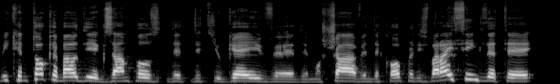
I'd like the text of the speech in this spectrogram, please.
we can talk about the examples that, that you gave, uh, the Moshav and the cooperatives, but I think that uh,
